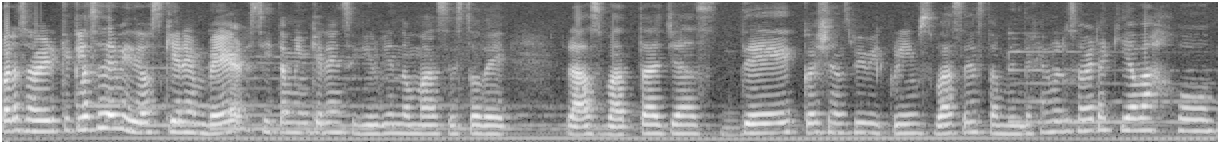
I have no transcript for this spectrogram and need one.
para saber qué clase de videos quieren ver, si también quieren seguir viendo más esto de las batallas de Cushions BB Creams bases, también déjenmelo saber aquí abajo.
